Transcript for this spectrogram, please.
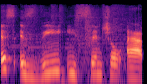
This is the essential app.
